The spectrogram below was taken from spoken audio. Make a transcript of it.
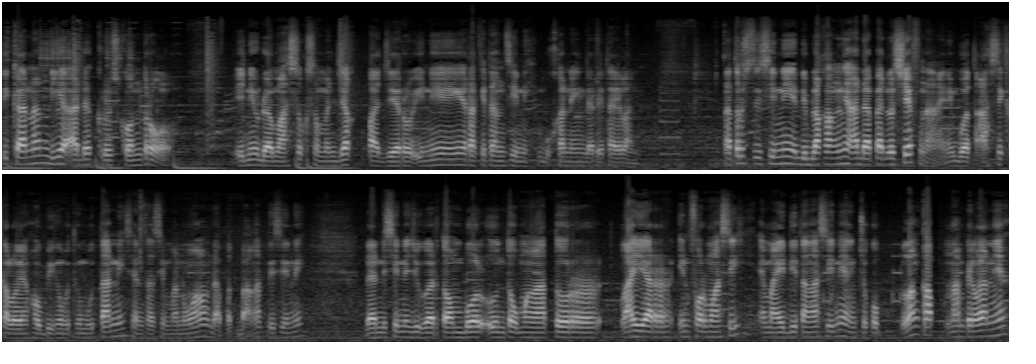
di kanan dia ada cruise control. Ini udah masuk semenjak Pajero ini rakitan sini, bukan yang dari Thailand. Nah terus di sini di belakangnya ada pedal shift. Nah ini buat asik kalau yang hobi ngebut-ngebutan nih sensasi manual dapat banget di sini. Dan di sini juga tombol untuk mengatur layar informasi MID tengah sini yang cukup lengkap nampilannya.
